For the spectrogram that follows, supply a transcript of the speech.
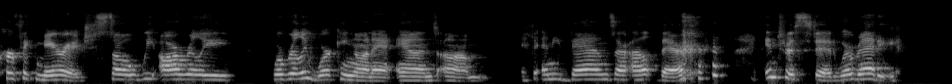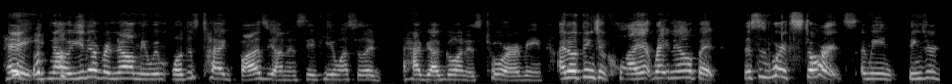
perfect marriage. So we are really we're really working on it, and um, if any bands are out there interested, we're ready. Hey, you know, you never know. I mean, we, we'll just tag Fozzy on and see if he wants to like have y'all go on his tour. I mean, I know things are quiet right now, but this is where it starts. I mean, things are,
